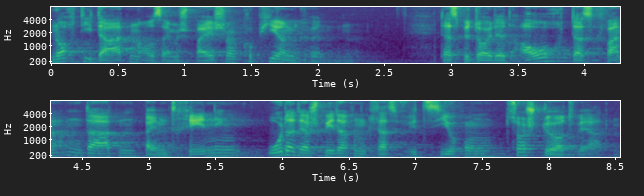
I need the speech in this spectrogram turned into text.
noch die Daten aus einem Speicher kopieren könnten. Das bedeutet auch, dass Quantendaten beim Training oder der späteren Klassifizierung zerstört werden.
